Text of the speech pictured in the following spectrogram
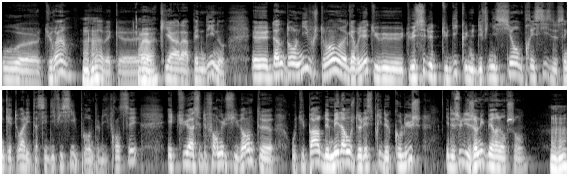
ou euh, Turin, Mhm. hein, avec euh, Ouais, ouais. Chiara Pendino. Dans ton livre, justement, Gabriel, tu, tu, essaies de, tu dis qu'une définition précise de 5 étoiles est assez difficile pour un public français, et tu as cette formule suivante où tu parles de mélange de l'esprit de Coluche et de celui de Jean-Luc Mélenchon. Mhm.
